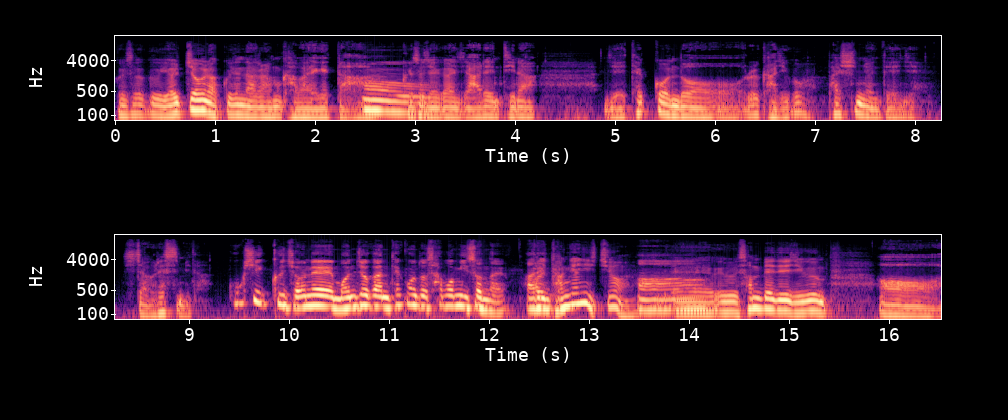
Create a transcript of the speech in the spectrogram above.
그래서 그 열정을 갖고 있는 나라를 한번 가봐야겠다. 어. 그래서 제가 이제 아르헨티나 이제 태권도를 가지고 80년대 이제 시작을 했습니다. 혹시 그 전에 먼저 간 태권도 사범이 있었나요? 아니? 당연히 있죠. 아. 예, 그 선배들이 지금 어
